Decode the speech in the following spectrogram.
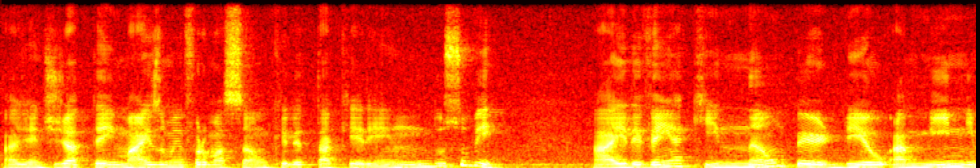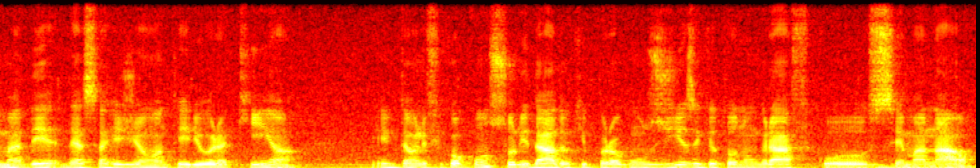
a gente já tem mais uma informação que ele está querendo subir. Aí ele vem aqui, não perdeu a mínima de, dessa região anterior aqui, ó, então ele ficou consolidado aqui por alguns dias, aqui eu estou num gráfico semanal,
